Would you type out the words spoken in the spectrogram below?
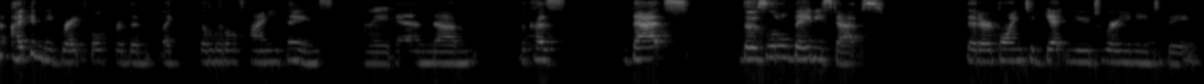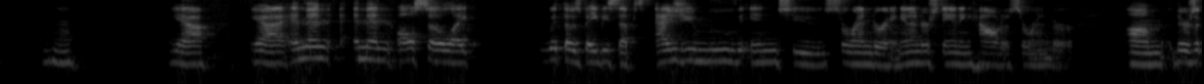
I can be grateful for the like the little tiny things. Right. And um, because that's those little baby steps that are going to get you to where you need to be. Mm-hmm. Yeah, yeah, and then and then also like with those baby steps as you move into surrendering and understanding how to surrender. Um, there's a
